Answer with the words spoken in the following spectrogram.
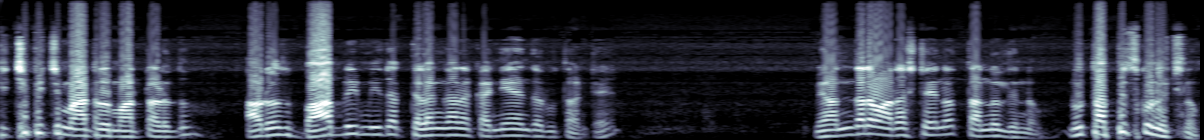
పిచ్చి పిచ్చి మాటలు మాట్లాడదు ఆ రోజు బాబ్రీ మీద తెలంగాణకు అన్యాయం జరుగుతుంటే మేమందరం అరెస్ట్ అయినావు తన్నులు తిన్నావు నువ్వు తప్పించుకొని వచ్చినావు.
